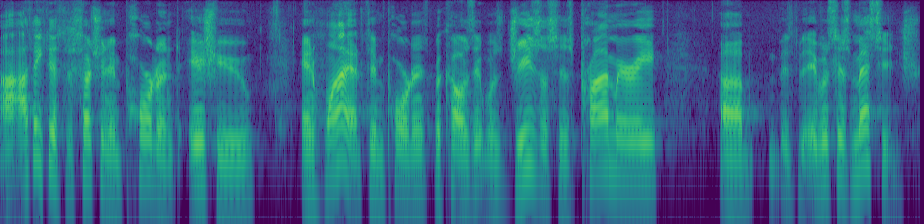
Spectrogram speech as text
I think this is such an important issue, and why it's important is because it was Jesus' primary, uh, it, was his message.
